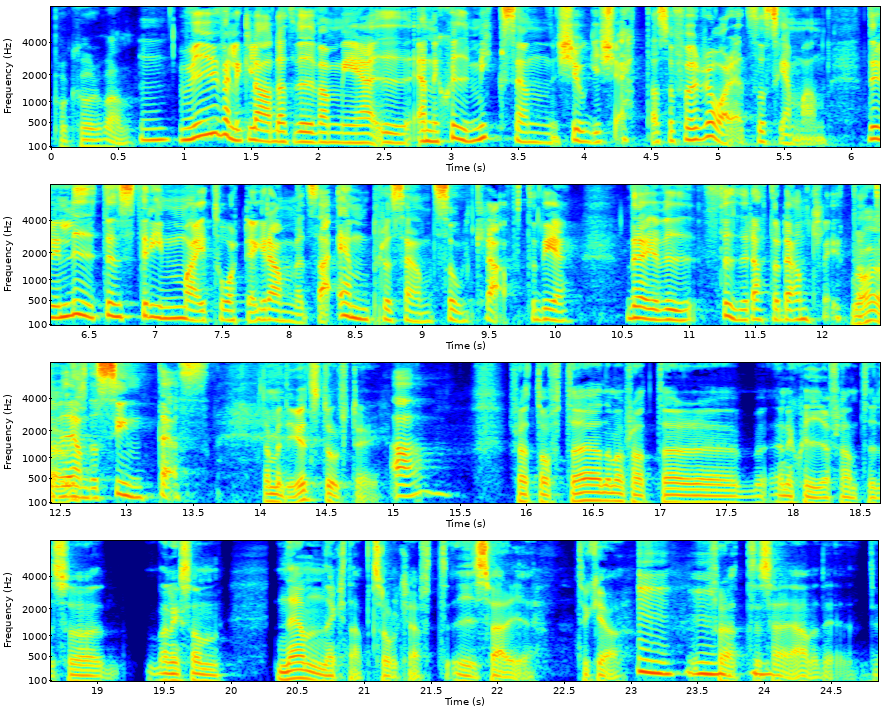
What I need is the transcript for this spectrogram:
på kurvan. Vi är ju väldigt glada att vi var med i Energimixen 2021, alltså förra året, så ser man. Det är en liten strimma i tårtdiagrammet, så här 1% solkraft. Det, det har ju vi firat ordentligt, Ja, att ja, vi visst. ändå syntes. Ja, men det är ett stort steg. Ja, För att ofta när man pratar eh, energi och framtid så man liksom nämner knappt solkraft i Sverige. Tycker jag. Mm, För att det, är så här, ja, det, det,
